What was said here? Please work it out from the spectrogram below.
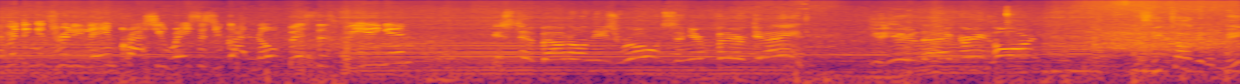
Everything is really lame, crashy races you got no business being in. You step out on these roads and you're fair game. You hear that, Greenhorn? Is he talking to me?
